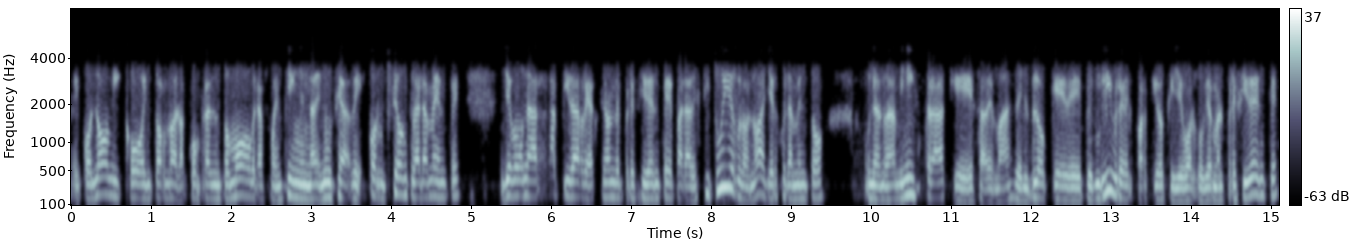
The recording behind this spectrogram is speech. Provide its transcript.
económico en torno a la compra de un tomógrafo, en fin, una denuncia de corrupción claramente, lleva una rápida reacción del presidente para destituirlo, ¿no? Ayer juramentó una nueva ministra, que es además del bloque de Perú Libre, el partido que llevó al gobierno al presidente.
